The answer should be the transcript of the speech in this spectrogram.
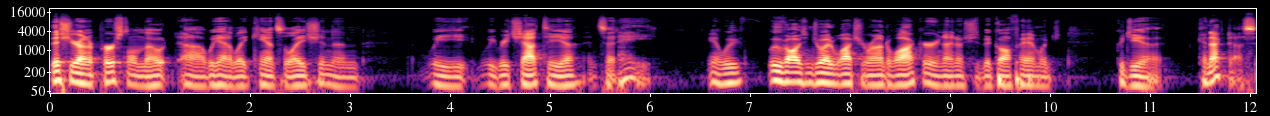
this year, on a personal note, uh, we had a late cancellation, and we we reached out to you and said, "Hey, you know, we've we've always enjoyed watching Rhonda Walker, and I know she's a big golf fan. Would could you uh, connect us?"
